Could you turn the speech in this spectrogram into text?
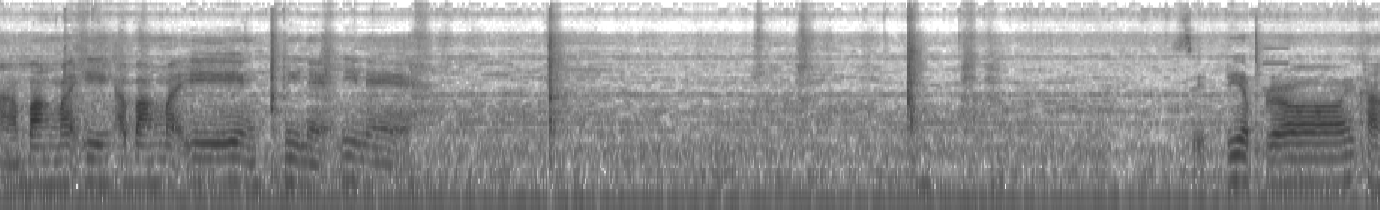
อาบังมาเองอาบังมาเอง นี่แน่ นี่แน่ เสร็จเรียบร้อยค่ะ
